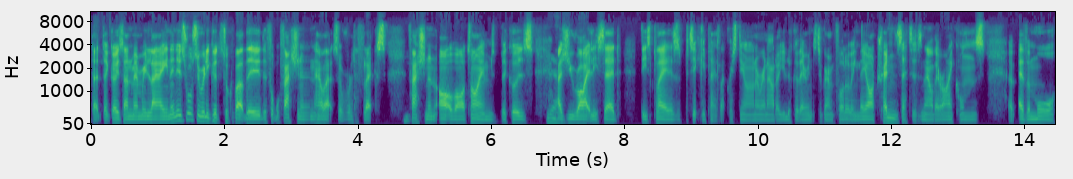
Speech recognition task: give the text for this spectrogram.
that, that goes down memory lane, and it's also really good to talk about the the football fashion and how that sort of reflects fashion and art of our times. Because, yeah. as you rightly said, these players, particularly players like Cristiano Ronaldo, you look at their Instagram following, they are trendsetters now. They're icons ever more.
